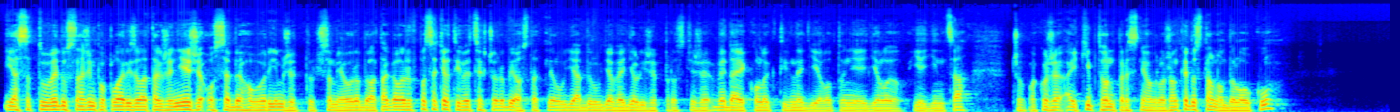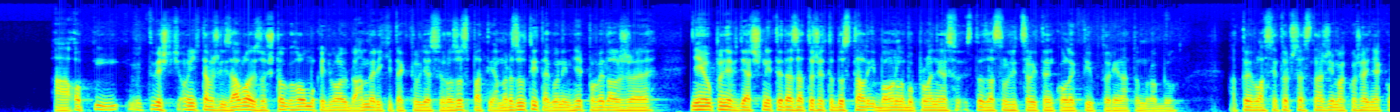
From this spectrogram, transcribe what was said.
ja sa tu vedu snažím popularizovať tak, že nie, že o sebe hovorím, že to, čo som ja urobil tak, ale že v podstate o tých veciach, čo robia ostatní ľudia, aby ľudia vedeli, že proste, že veda je kolektívne dielo, to nie je dielo jedinca. Čo akože aj Kip Thorne presne hovoril, že on keď dostal Nobelovku, a op, vieš, oni tam vždy zavolajú zo Štokholmu, keď volajú do Ameriky, tak tí ľudia sú rozospatí a mrzutí, tak on im hneď povedal, že nie je úplne vďačný teda za to, že to dostal iba on, lebo podľa mňa to zaslúži celý ten kolektív, ktorý na tom robil. A to je vlastne to, čo sa snažím akože aj nejako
